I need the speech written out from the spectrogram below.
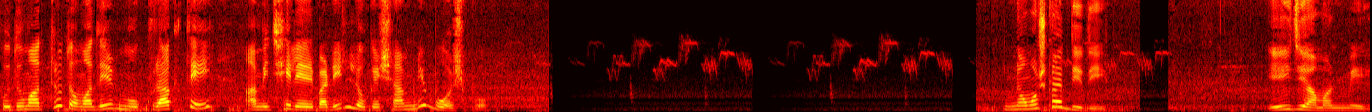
শুধুমাত্র তোমাদের মুখ রাখতেই আমি ছেলের বাড়ির লোকের সামনে বসবো। নমস্কার দিদি। এই যে আমার মেয়ে।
